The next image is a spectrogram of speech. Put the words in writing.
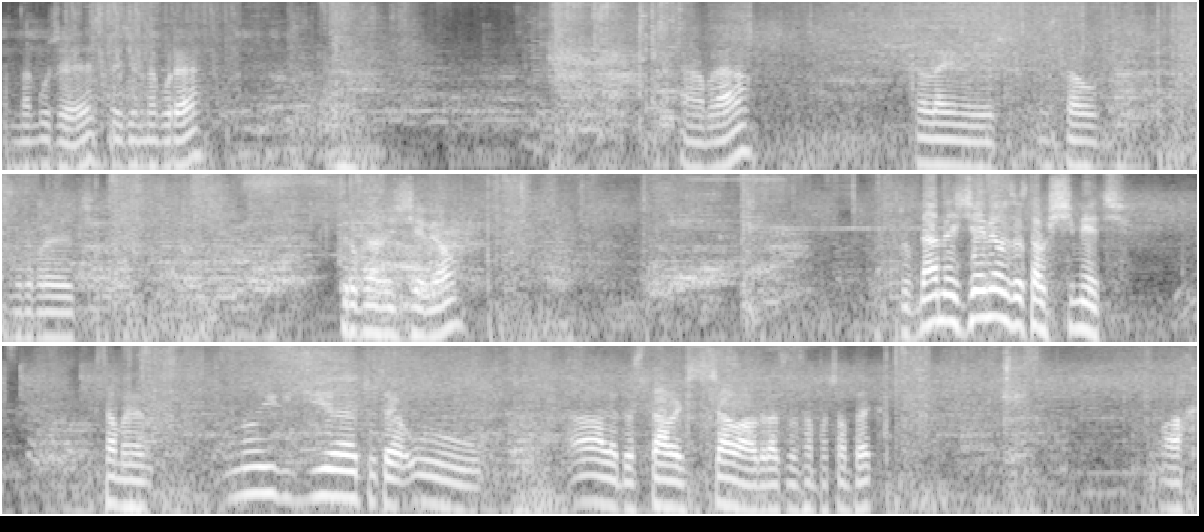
Tam na górze jest, to idziemy na górę. Dobra. Kolejny już został, powiedzieć, zrównany z ziemią. Zrównany z ziemią został śmieć. Tak samo... No i gdzie tutaj? Uuu. Ale dostałeś strzała od razu na sam początek. Ach,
